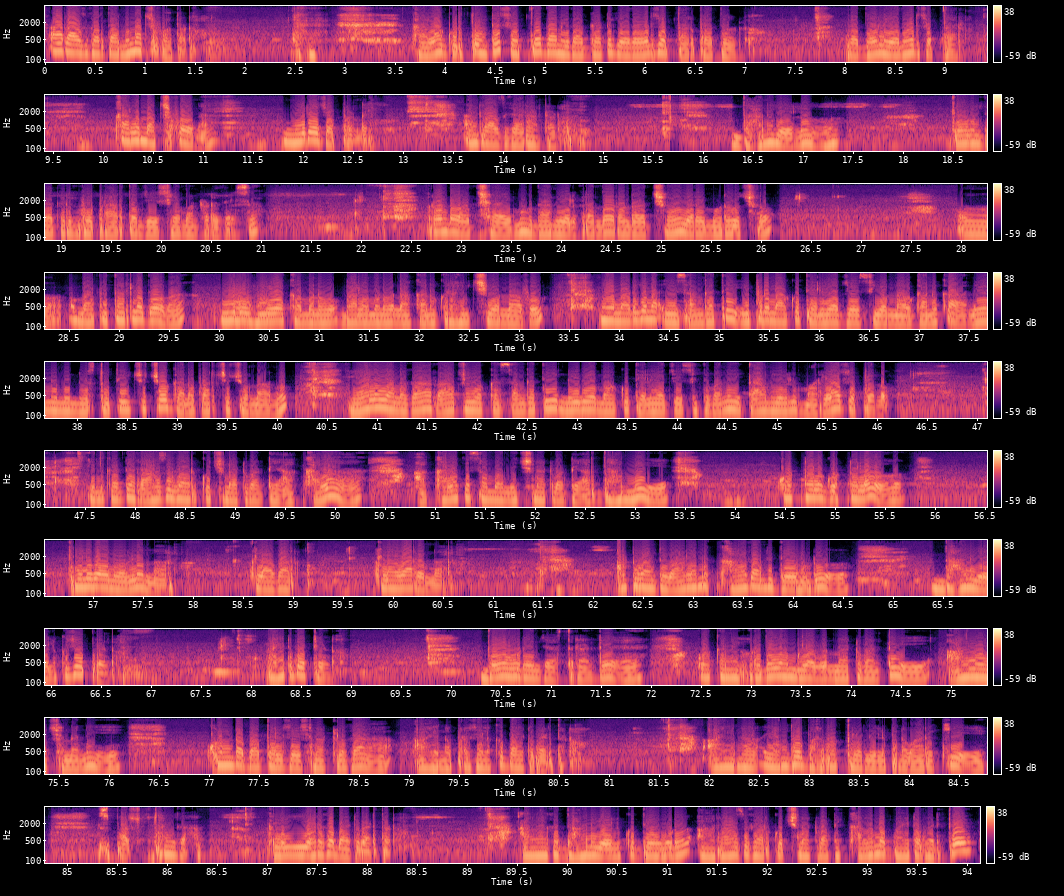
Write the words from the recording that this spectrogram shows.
ఆ రాజుగారు దాన్ని మర్చిపోతాడు. కళ గుర్తుంటే చెప్తే దానికి తగ్గట్టుగా ఏదో ఒకటి చెప్తారు పెద్దోళ్ళు. పెద్దోళ్ళు ఏదో ఒకటి చెప్తారు. కళ మర్చిపోయినా మీరే చెప్పండి అని రాజుగారు అంటాడు. దానివేలు దేవుని దగ్గరికి పోయి ప్రార్థన చేసి ఏమంటాడో తెలుసా? రెండవ అధ్యాయము దానివేలు గ్రంథం రెండవ అధ్యాయం ఇరవై మూడో వచ్చిన మా పితరుల దేవ నీవు వివేకమును బలమును నాకు అనుగ్రహించి ఉన్నావు. మేము అడిగిన ఈ సంగతి ఇప్పుడు నాకు తెలియజేసి ఉన్నావు గనుక నేను నిన్ను స్తుతించుచు గనపరచుచున్నాను ఏలయనగా రాజు యొక్క సంగతి నీవే మాకు తెలియజేసిదివని దానియేలు మరలా చెప్పాను. ఎందుకంటే రాజు గారికి వచ్చినటువంటి ఆ కళ ఆ కళకి సంబంధించినటువంటి అర్థాన్ని గుట్టల గుట్టలో తెలివైన వాళ్ళు ఉన్నారు. క్లవర్ క్లవర్ ఉన్నారు. అటువంటి వాళ్ళని కాదని దేవుడు. దాని వేలకు చెప్పాడు. బయట పెట్టాడు దేవుడు ఏం చేస్తాడంటే ఒకని హృదయంలో ఉన్నటువంటి ఆలోచనని కుండ బద్దలు చేసినట్లుగా ఆయన ప్రజలకు బయట పెడతాడు ఆయన ఎంతో భయభక్తులు నిలిపిన వారికి స్పష్టంగా క్లియర్గా బయట పెడతాడు అలాగ దాని వేలుకు దేవుడు ఆ రాజుగారికి వచ్చినటువంటి కళను బయట పెడితే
